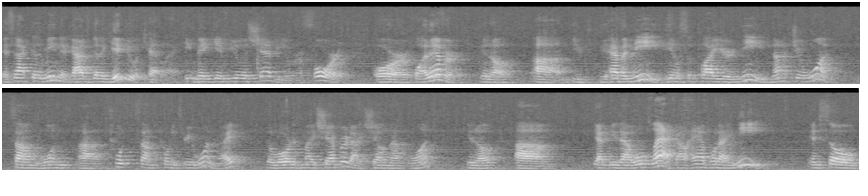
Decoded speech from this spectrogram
it's not going to mean that God's going to give you a Cadillac. He may give you a Chevy or a Ford or whatever. You know, uh, you, you have a need. He'll supply your need, not your want. Psalm 1, uh, Psalm 23, 1, right? The Lord is my shepherd, I shall not want. You know, um, that means I won't lack. I'll have what I need. And so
